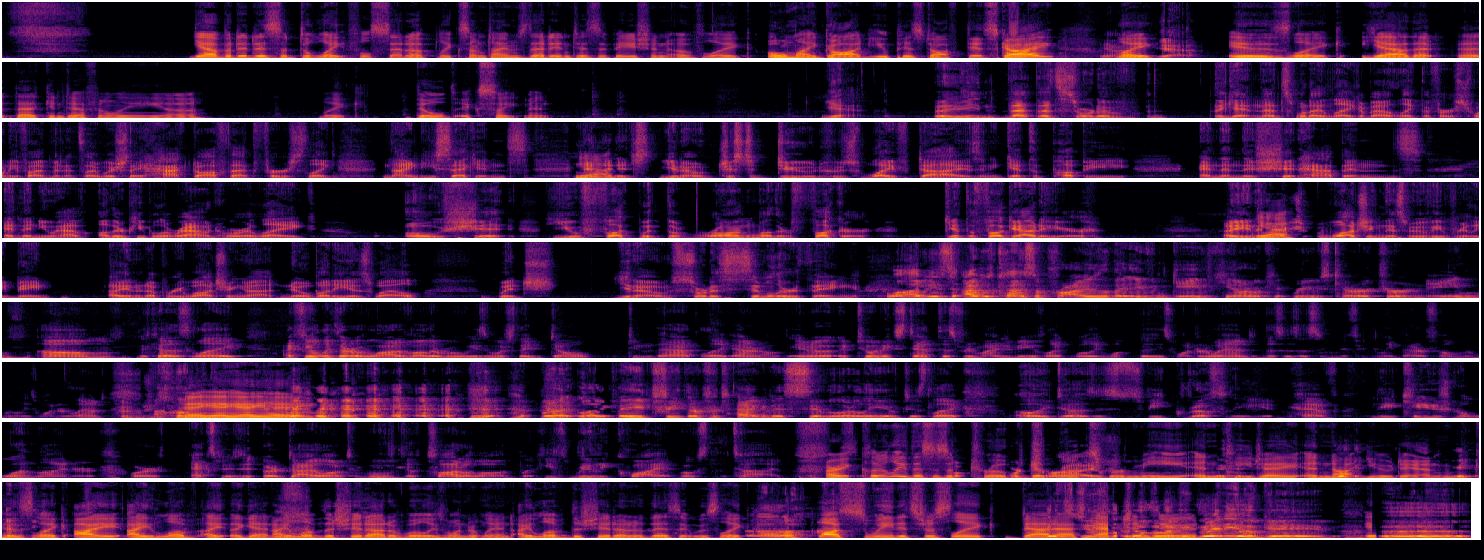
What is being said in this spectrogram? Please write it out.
Yeah, but it is a delightful setup. Like sometimes that anticipation of like, oh my god, you pissed off this guy, yeah. like Yeah, is like, yeah, that that that can definitely uh like build excitement. yeah. I mean that that's sort of again that's what I like about like the first twenty five minutes. I wish they hacked off that first like ninety seconds Yeah. and then it's you know just a dude whose wife dies and he gets a puppy and then this shit happens and then you have other people around who are like oh shit you fuck with the wrong motherfucker. Get the fuck out of here. I mean Yeah. actu- watching this movie really made i ended up rewatching uh nobody as well which you know sort of similar thing. Well, I mean, I was kind of surprised that they even gave Keanu Reeves' character a name, um, because like I feel like there are a lot of other movies in which they don't do that. Like I don't know, you know, to an extent, this reminded me of like Willy Willy's Wonderland, and this is a significantly better film than Willy's Wonderland. hey, hey, hey, hey. but like they treat their protagonists similarly of just like all he does is speak gruffly and have the occasional one liner or exposit or dialogue to move the plot along, but he's really quiet most of the time. All right, So- clearly this is a trope or that works for me and TJ and not you, Dan, because like I I love I again, I love the shit out of Willy's Wonderland. I love the shit out of this. It was like, Ugh, oh sweet, it's just like badass it's just action like a fucking dude. video game. It- Ugh.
